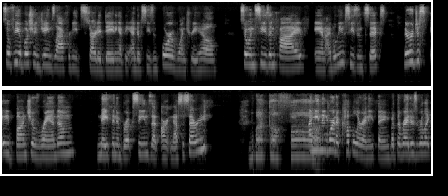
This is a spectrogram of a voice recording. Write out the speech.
Sophia Bush and James Lafferty started dating at the end of season four of One Tree Hill. So in season five and I believe season six, there were just a bunch of random Nathan and Brooke scenes that aren't necessary. What the fuck? I mean, they weren't a couple or anything, but the writers were like,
